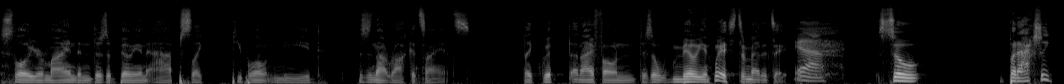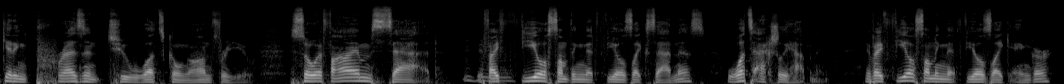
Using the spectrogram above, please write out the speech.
slow your mind and there's a billion apps like people don't need this is not rocket science like with an iPhone, there's a million ways to meditate. Yeah. So, but actually getting present to what's going on for you. So if I'm sad, mm-hmm. if I mm-hmm. feel something that feels like sadness, what's actually happening? If I feel something that feels like anger,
